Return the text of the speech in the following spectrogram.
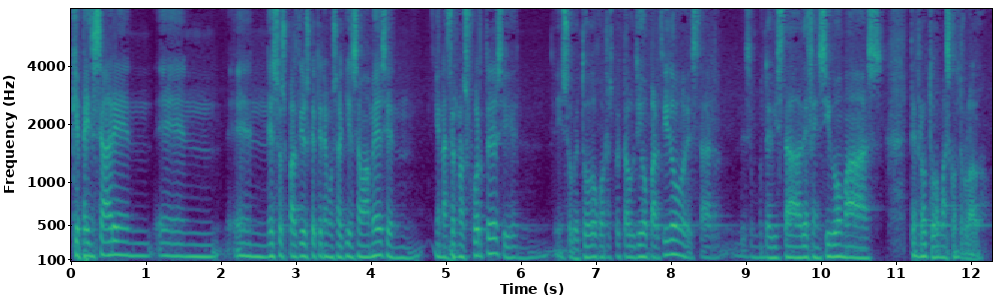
que pensar en, en, en esos partidos que tenemos aquí en Samamés, en, en hacernos fuertes y, y sobre todo con respecto al último partido, estar desde un punto de vista defensivo más, tenerlo todo más controlado.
